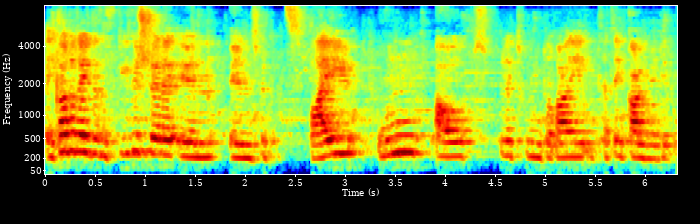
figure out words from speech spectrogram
Ich glaube tatsächlich, dass es diese Stelle in, in Split 2 und auch Splatoon 3 tatsächlich gar nicht mehr gibt.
